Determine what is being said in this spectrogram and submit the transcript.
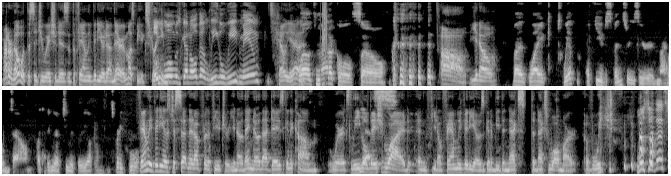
I don't know what the situation is at the family video down there. It must be extreme. Oklahoma's got all that legal weed, man. Hell yeah. Well, it's medical, so. oh, you know, but, like, we have a few dispensaries here in my hometown. Like, I think we have two or three of them. It's pretty cool. Family Video is just setting it up for the future. You know, they know that day is going to come where it's legal Yes. nationwide, and you know, Family Video is going to be the next the next Walmart of weed. well, so that's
